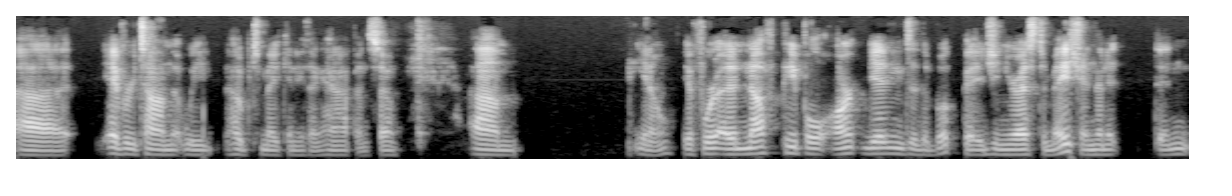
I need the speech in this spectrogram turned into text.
uh, every time that we hope to make anything happen. So. Um, you know, if we're enough people aren't getting to the book page in your estimation, then it then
